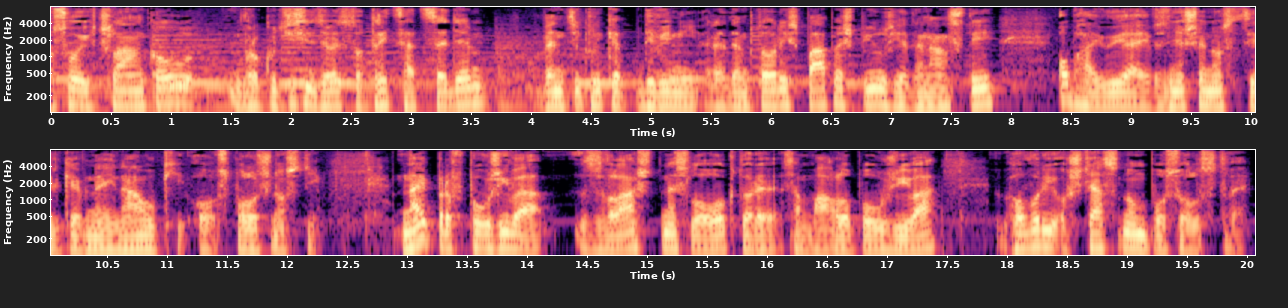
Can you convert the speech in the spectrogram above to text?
Svojich článkov v roku 1937 v encyklike Divini Redemptoris pápež Pius XI obhajuje aj vznešenosť cirkevnej náuky o spoločnosti. Najprv používa zvláštne slovo, ktoré sa málo používa, hovorí o šťastnom posolstve.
